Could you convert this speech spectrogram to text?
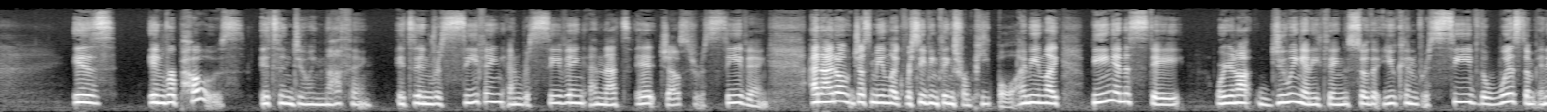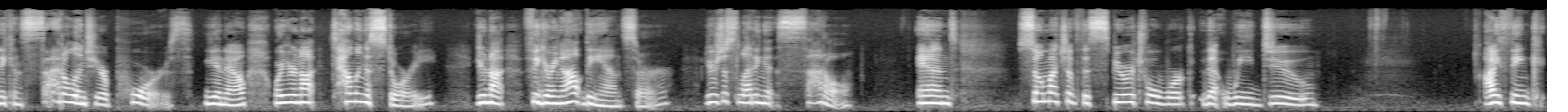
is in repose. It's in doing nothing. It's in receiving and receiving, and that's it, just receiving. And I don't just mean like receiving things from people, I mean like being in a state where you're not doing anything so that you can receive the wisdom and it can settle into your pores, you know, where you're not telling a story, you're not figuring out the answer, you're just letting it settle. And so much of the spiritual work that we do, I think,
